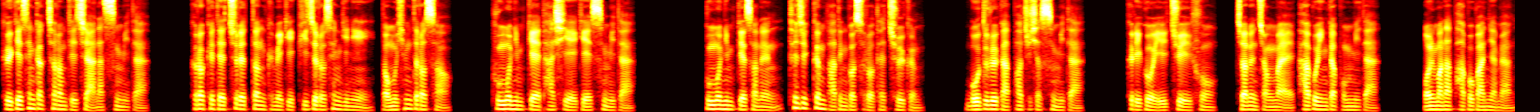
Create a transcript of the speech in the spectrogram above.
그게 생각처럼 되지 않았습니다. 그렇게 대출했던 금액이 빚으로 생기니 너무 힘들어서 부모님께 다시 얘기했습니다. 부모님께서는 퇴직금 받은 것으로 대출금 모두를 갚아주셨습니다. 그리고 일주일 후 저는 정말 바보인가 봅니다. 얼마나 바보 같냐면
